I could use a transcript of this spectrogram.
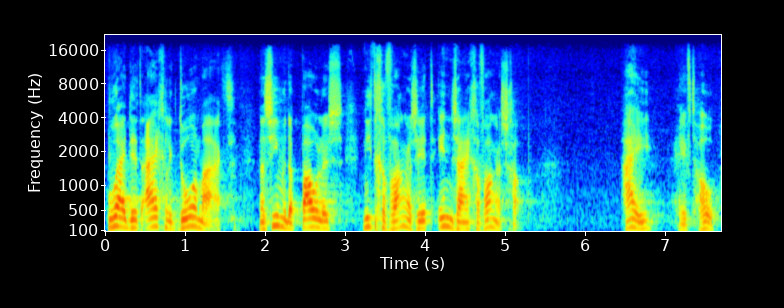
hoe hij dit eigenlijk doormaakt, dan zien we dat Paulus niet gevangen zit in zijn gevangenschap. Hij heeft hoop.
